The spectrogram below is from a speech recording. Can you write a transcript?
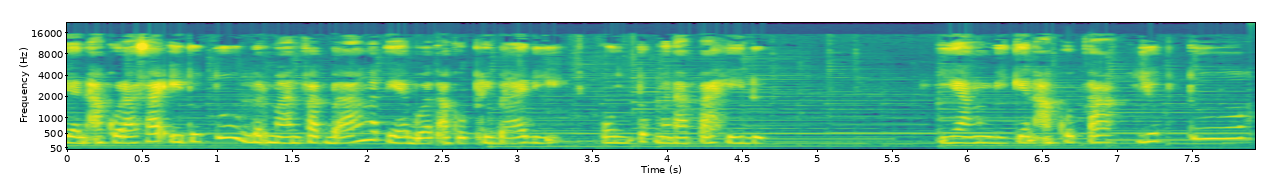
dan aku rasa itu tuh bermanfaat banget ya buat aku pribadi untuk menata hidup. Yang bikin aku takjub tuh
